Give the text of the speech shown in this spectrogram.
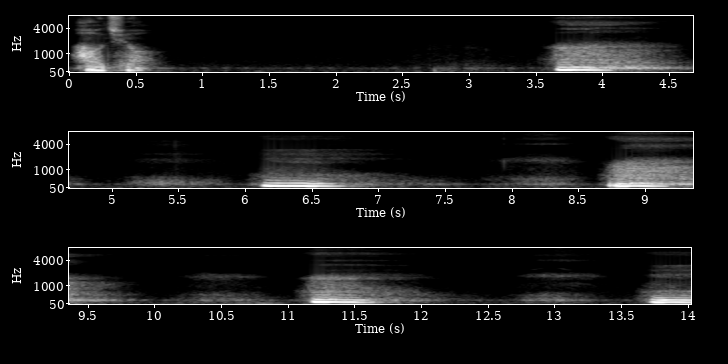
好久。啊嗯。啊嗯。嗯。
